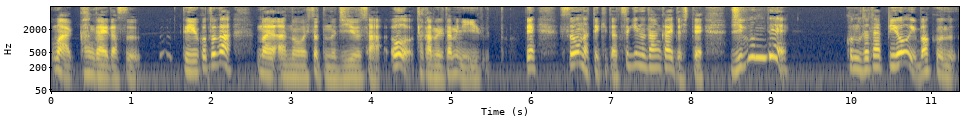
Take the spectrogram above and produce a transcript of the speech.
まあ、考え出す。っていうことが、まあ、あの、一つの自由さを高めるためにいると。で、そうなってきた次の段階として、自分で、このだだっ広い枠、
